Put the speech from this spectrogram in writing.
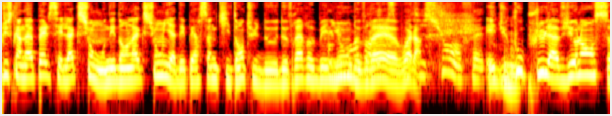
plus qu'un appel, c'est l'action. On est dans l'action. Il y a des personnes qui tentent de, de vraies rébellions, de vraies, euh, voilà. en fait. Et du Mm. coup, plus la violence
